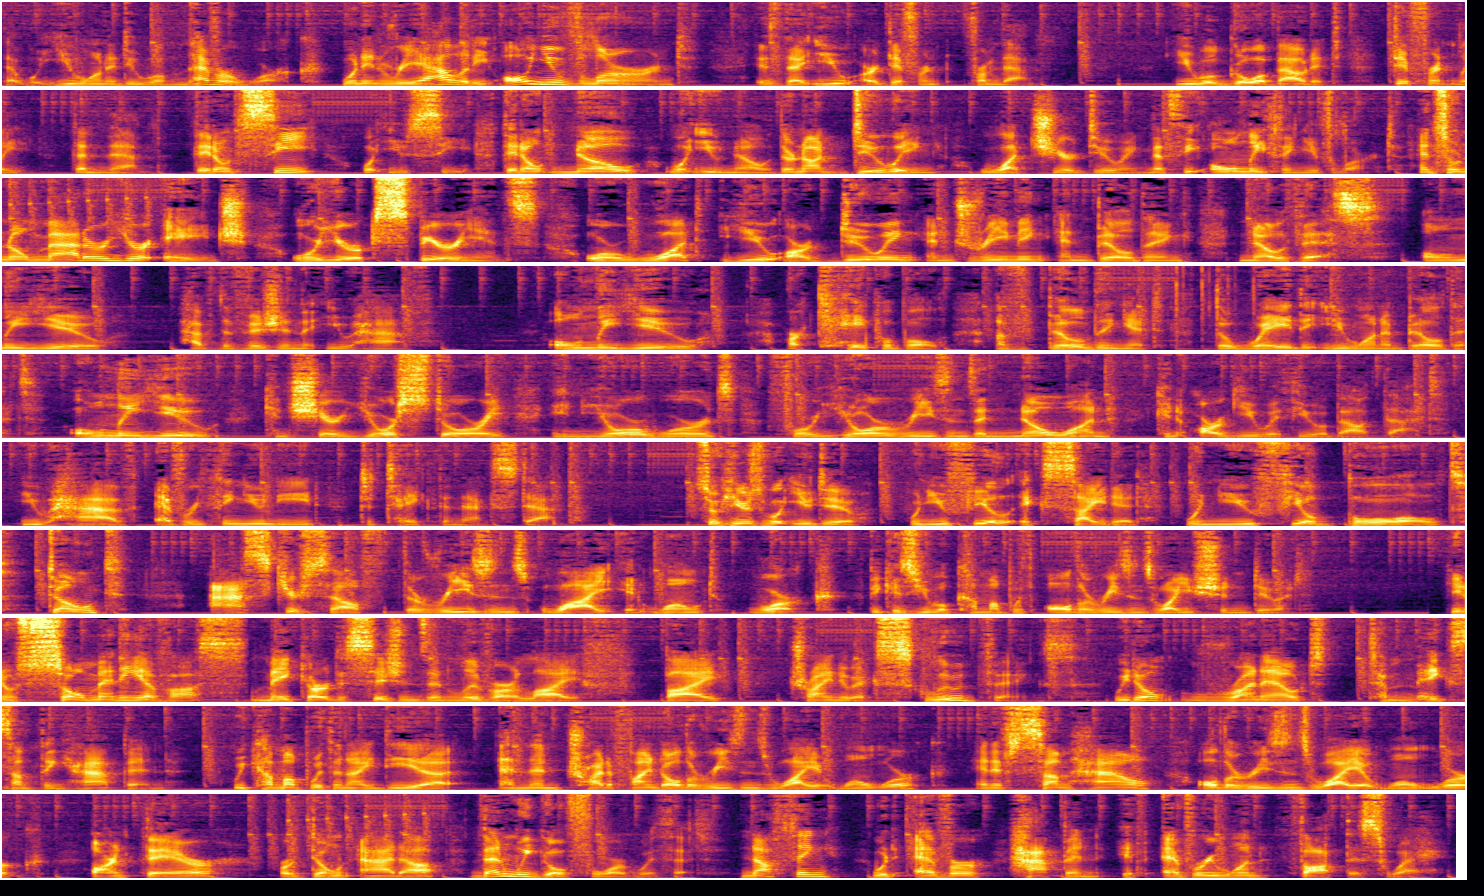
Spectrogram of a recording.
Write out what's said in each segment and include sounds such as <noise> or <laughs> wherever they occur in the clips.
that what you want to do will never work, when in reality, all you've learned is that you are different from them. You will go about it differently than them. They don't see what you see. They don't know what you know. They're not doing what you're doing. That's the only thing you've learned. And so, no matter your age or your experience or what you are doing and dreaming and building, know this only you have the vision that you have. Only you are capable of building it the way that you want to build it. Only you can share your story in your words for your reasons, and no one can argue with you about that. You have everything you need to take the next step. So here's what you do when you feel excited, when you feel bold, don't ask yourself the reasons why it won't work because you will come up with all the reasons why you shouldn't do it. You know, so many of us make our decisions and live our life by trying to exclude things. We don't run out to make something happen. We come up with an idea and then try to find all the reasons why it won't work. And if somehow all the reasons why it won't work aren't there or don't add up, then we go forward with it. Nothing would ever happen if everyone thought this way.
